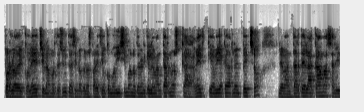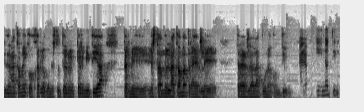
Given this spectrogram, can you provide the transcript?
por lo del colecho y la muerte súbita, sino que nos pareció comodísimo no tener que levantarnos cada vez que había que darle el pecho, levantarte de la cama, salir de la cama y cogerlo. Con esto te permitía, estando en la cama, traerle, traerle a la cuna contigo. Claro, y no tiene,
